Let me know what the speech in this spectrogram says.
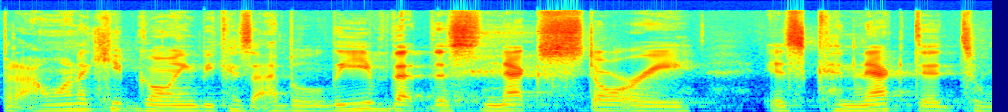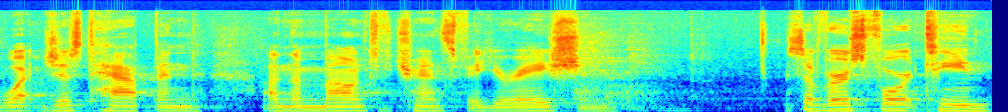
but I want to keep going because I believe that this next story is connected to what just happened on the Mount of Transfiguration. So, verse 14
